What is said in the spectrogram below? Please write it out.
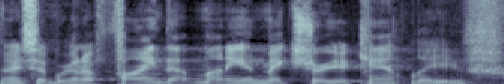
They said, We're going to find that money and make sure you can't leave.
